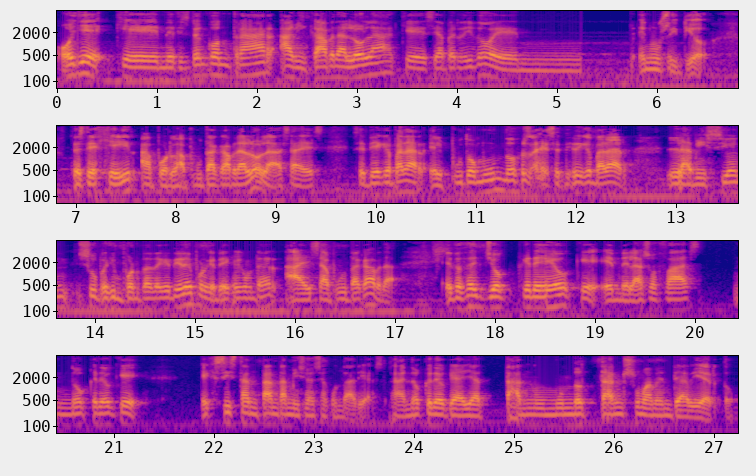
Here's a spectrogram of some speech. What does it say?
oye, que necesito encontrar a mi cabra Lola que se ha perdido en, en un sitio. Entonces tienes que ir a por la puta cabra Lola, ¿sabes? Se tiene que parar el puto mundo, ¿sabes? Se tiene que parar la misión súper importante que tiene porque tienes que encontrar a esa puta cabra. Entonces yo creo que en The Last of Us no creo que existan tantas misiones secundarias. O sea, no creo que haya tan un mundo tan sumamente abierto.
